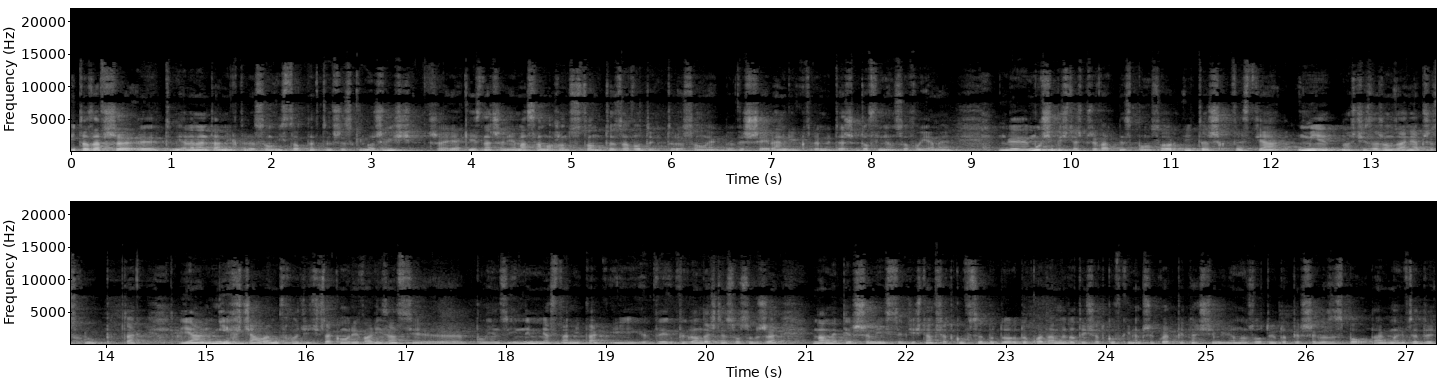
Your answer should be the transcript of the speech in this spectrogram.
I to zawsze e, tymi elementami, które są istotne w tym wszystkim, oczywiście, że jakie znaczenie ma samorząd, stąd te zawody, które są jakby wyższej rangi, które my też dofinansowujemy. E, Musi być też prywatny sponsor i też kwestia umiejętności zarządzania przez klub. Tak? Ja nie chciałem wchodzić w taką rywalizację e, pomiędzy innymi miastami tak? i wy, wyglądać w ten sposób, że mamy pierwsze miejsce gdzieś tam w siatkówce, bo do, dokładamy do tej siatkówki na przykład 15 milionów złotych do pierwszego zespołu. Tak? No i wtedy,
